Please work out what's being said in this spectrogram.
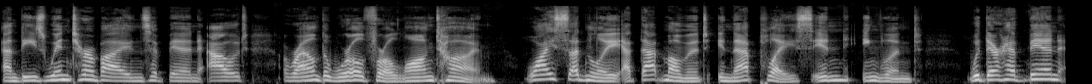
and these wind turbines have been out around the world for a long time, why suddenly, at that moment, in that place, in England, would there have been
